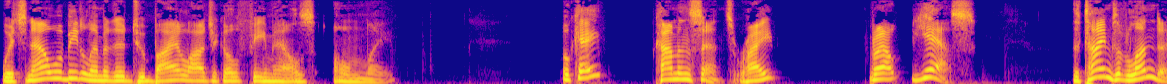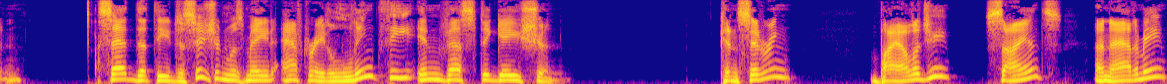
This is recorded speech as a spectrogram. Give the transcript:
which now will be limited to biological females only. Okay? Common sense, right? Well, yes. The Times of London said that the decision was made after a lengthy investigation considering biology, science, anatomy,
